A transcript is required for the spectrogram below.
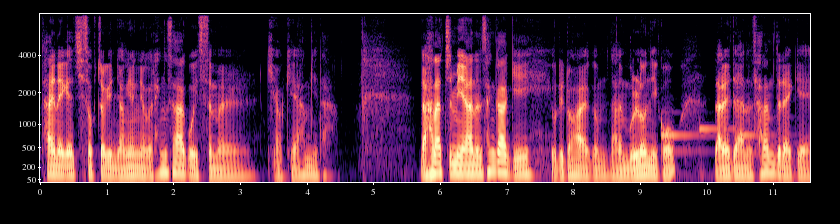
타인에게 지속적인 영향력을 행사하고 있음을 기억해야 합니다. 나 하나쯤이야 하는 생각이 우리로 하여금 나는 물론이고 나를 대하는 사람들에게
